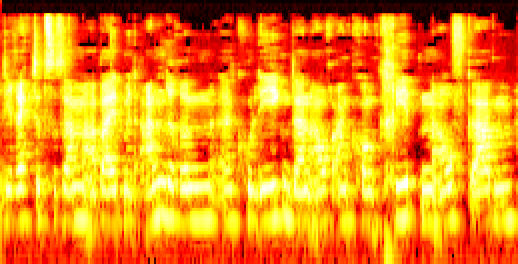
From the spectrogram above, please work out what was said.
direkte Zusammenarbeit mit anderen äh, Kollegen dann auch an konkreten Aufgaben,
